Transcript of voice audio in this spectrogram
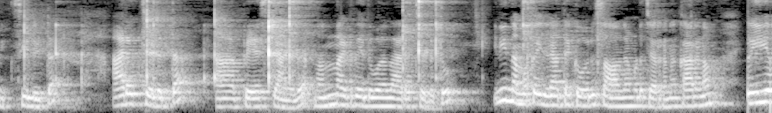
മിക്സിയിലിട്ട് അരച്ചെടുത്ത പേസ്റ്റാണിത് നന്നായിട്ട് ഇതുപോലെ അരച്ചെടുത്തു. ഇനി നമുക്ക് ഇതിനകത്തേക്ക് ഒരു സാധനം കൂടെ ചേർക്കണം. കാരണം ചെറിയ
